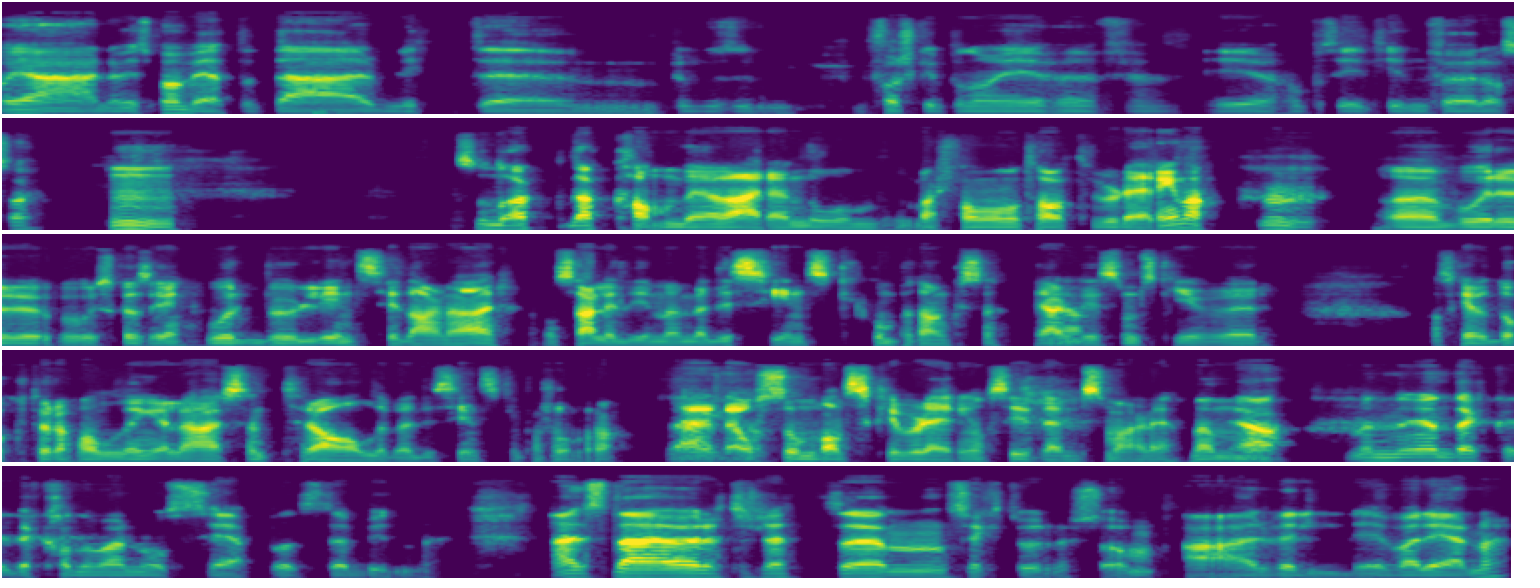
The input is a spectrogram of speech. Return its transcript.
Og gjerne hvis man vet at det er blitt eh, forsket på noe i, i, i, tiden før også. mm. så da, da kan det være noen, i hvert fall man må ta til vurdering, da, Mm. uh, hvor, hvor, skal si, hvor bull innsiderne er, og særlig de med medisinsk kompetanse. Det er Ja. de som skriver har skrevet doktoravhandling eller er sentrale medisinske personer. Da. Det, er, det er også en vanskelig vurdering å si hvem som er det, men Ja, men det, det kan jo være noe å se på et sted å begynne med. Nei, så Det er jo rett og slett en sektor som er veldig varierende.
